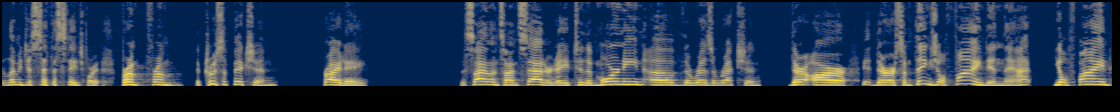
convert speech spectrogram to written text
let me just set the stage for you. From, from the crucifixion Friday the silence on Saturday to the morning of the resurrection, there are, there are some things you'll find in that. You'll find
